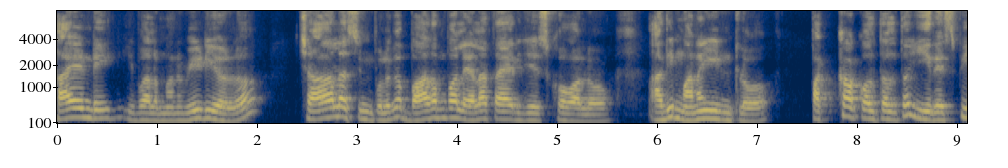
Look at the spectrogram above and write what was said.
హాయ్ అండి. ఇవాళ మన వీడియోలో చాలా సింపుల్గా బాదం పాలు ఎలా తయారు చేసుకోవాలో అది మన ఇంట్లో పక్కా కొలతలతో ఈ రెసిపీ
